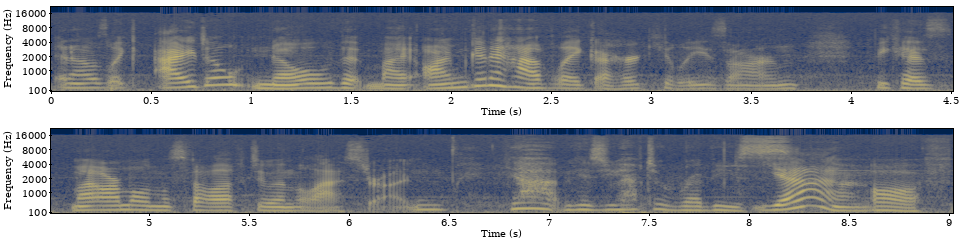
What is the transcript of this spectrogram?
And I was like, I don't know that my I'm gonna have like a Hercules arm because my arm almost fell off doing the last run. Yeah, because you have to rub these Yeah. off.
